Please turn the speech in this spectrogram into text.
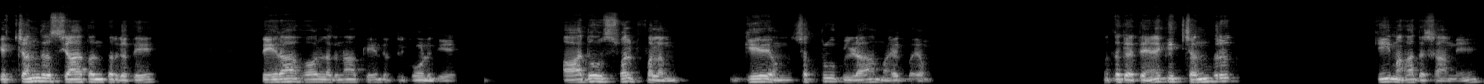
कि चंद्र स्यात अंतर्गते तेरा हॉल लगना केंद्र त्रिकोण गे, आदो स्वल्प फलम, गेयम शत्रु पीड़ा महक भयम। मतलब कहते हैं कि चंद्र की महादशा में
